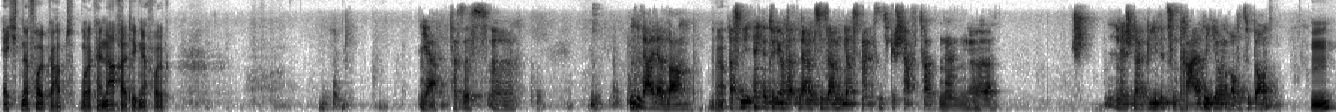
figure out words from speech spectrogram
echten Erfolg gehabt oder keinen nachhaltigen Erfolg. Ja, das ist äh, leider wahr. Ja. Das hängt natürlich auch damit zusammen, dass man es nicht geschafft hat, einen, äh, eine stabile Zentralregierung aufzubauen. Mhm.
